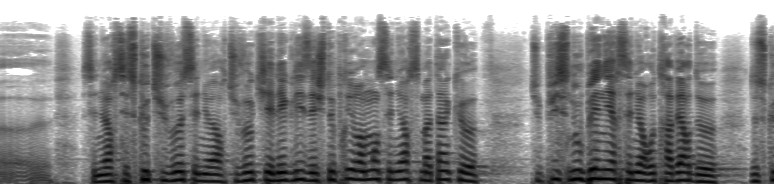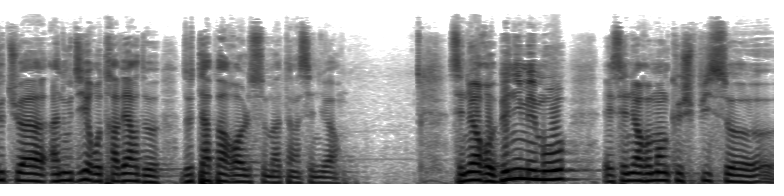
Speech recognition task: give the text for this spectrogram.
euh, Seigneur, c'est ce que tu veux, Seigneur. Tu veux qu'il y ait l'Église. Et je te prie vraiment, Seigneur, ce matin que tu puisses nous bénir, Seigneur, au travers de, ce que tu as à nous dire, au travers de, de ta parole ce matin, Seigneur. Seigneur, bénis mes mots. Et Seigneur, vraiment que je puisse euh,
